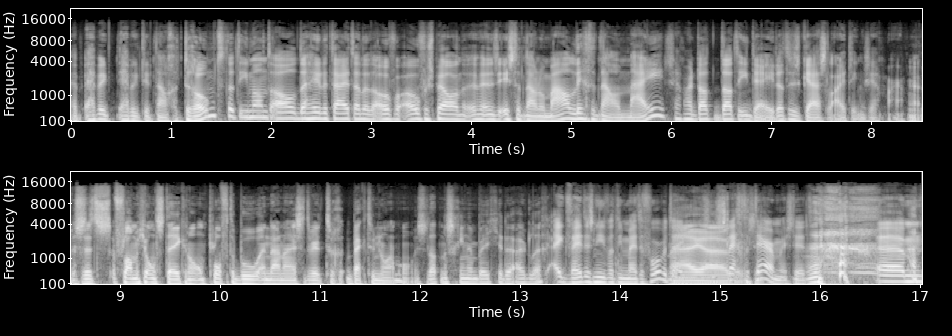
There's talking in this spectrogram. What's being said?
Heb, heb, ik, heb ik dit nou gedroomd dat iemand al de hele tijd aan het over, overspel is dat nou normaal? Ligt het nou aan mij? Zeg maar dat, dat idee, dat is gaslighting, zeg maar. Ja, dus het is vlammetje ontsteken, dan ontploft de boel en daarna is het weer terug back to normal. Is dat misschien een beetje de uitleg? Ik weet dus niet wat die metafoor betekent. Nee, ja, een slechte term is dit. Ehm,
